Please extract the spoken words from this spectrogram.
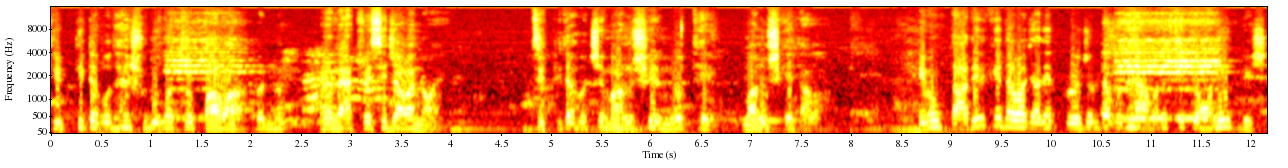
তৃপ্তিটা বোধহয় শুধুমাত্র পাওয়া র্যাট রেসে যাওয়া নয়। তৃপ্তিটা হচ্ছে মানুষের মধ্যে, মানুষকে দেওয়া। এবং তাদেরকে দেওয়া যাদের প্রয়োজনটা বোধহয় আমাদের থেকে অনেক বেশি।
